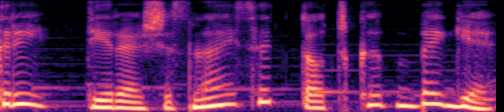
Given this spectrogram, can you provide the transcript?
3-16.bg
